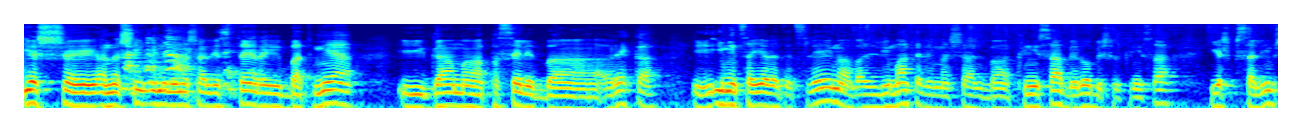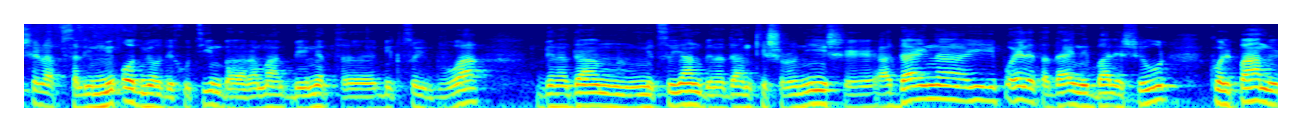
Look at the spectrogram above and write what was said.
יש אנשים, הנה למשל אסתר היא בת מאה, היא גם פסלת ברקע, היא מציירת אצלנו, אבל למטה למשל בכניסה, בלובי של כניסה, יש פסלים שלה, פסלים מאוד מאוד איכותיים ברמה באמת מקצועית גבוהה. בן אדם מצוין, בן אדם כישרוני, שעדיין היא פועלת, עדיין היא באה לשיעור. כל פעם היא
